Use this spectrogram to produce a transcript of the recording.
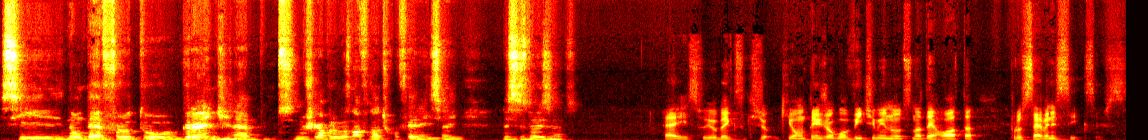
se não der fruto grande, né? Se não chegar pelo menos na final de conferência aí nesses dois anos. É isso. O Eubanks que ontem jogou 20 minutos na derrota para os 76ers.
